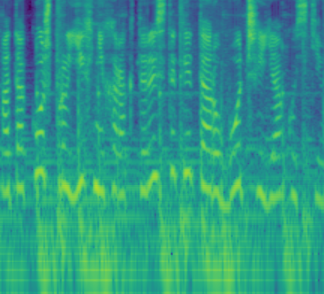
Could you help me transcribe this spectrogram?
а також про їхні характеристики та робочі якості.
